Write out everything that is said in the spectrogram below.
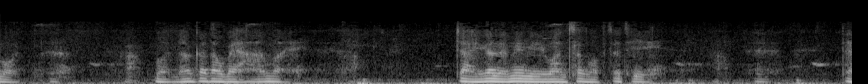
หมด หมดแล้วก็ต้องไปหาใหม่ ใจก็เลยไม่มีวันสงบสักทีแต่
